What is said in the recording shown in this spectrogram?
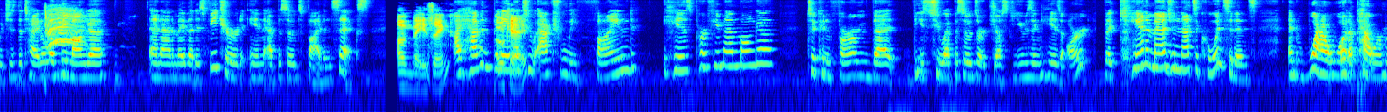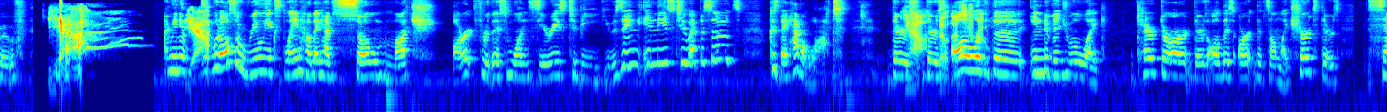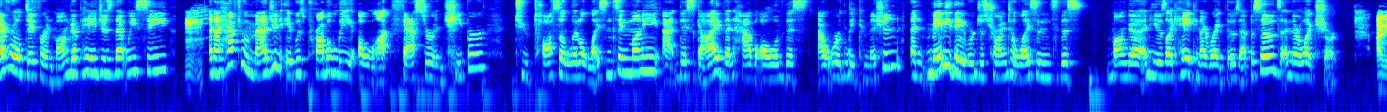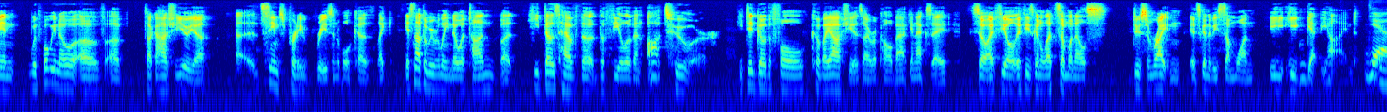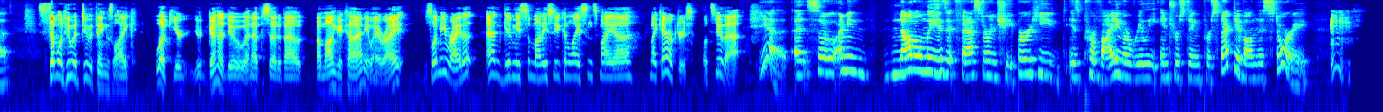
which is the title of the ah! manga and anime that is featured in episodes 5 and 6. Amazing. I haven't been Okay. able to actually find his Perfume Man manga to confirm that these two episodes are just using his art, but I can't imagine that's a coincidence. And wow, what a power move! Yeah. I mean, it, Yeah. it would also really explain how they have so much art for this one series to be using in these two episodes because they have a lot. There's Yeah, there's no, all true. of the individual like character art. There's all this art that's on like shirts. There's several different manga pages that we see. Mm. And I have to imagine it was probably a lot faster and cheaper to toss a little licensing money at this guy than have all of this outwardly commissioned. And maybe they were just trying to license this manga and he was like, hey, can I write those episodes? And they're like, sure. I mean, with what we know of, of Takahashi Yuya, uh, it seems pretty reasonable because, like, it's not that we really know a ton, but he does have the, the feel of an auteur. He did go the full Kobayashi, as I recall, back in Ex-Aid. So I feel if he's going to let someone else do some writing, it's going to be someone he, he can get behind. Yeah. Someone who would do things like, look, you're you're gonna do an episode about a mangaka anyway, right? So let me write it and give me some money so you can license my uh my characters. Let's do that. Yeah. Uh, so, I mean, not only is it faster and cheaper, he is providing a really interesting perspective on this story.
